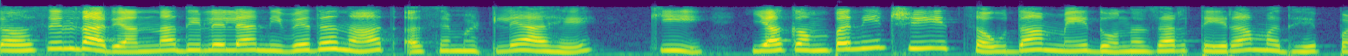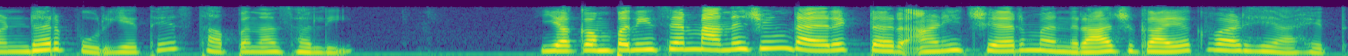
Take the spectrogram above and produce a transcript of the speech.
तहसीलदार यांना दिलेल्या निवेदनात असे म्हटले आहे की या कंपनीची चौदा मे दोन हजार तेरामध्ये पंढरपूर येथे स्थापना झाली. या कंपनीचे मॅनेजिंग डायरेक्टर आणि चेअरमन राज गायकवाड हे आहेत.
